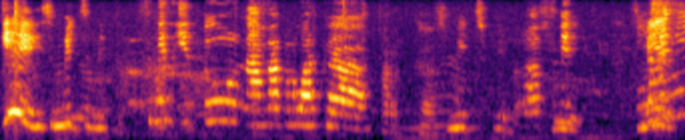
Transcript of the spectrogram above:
iki Smith Smith. Smith itu nama keluarga. Keluarga. Smith Smith. Smith. Smith.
